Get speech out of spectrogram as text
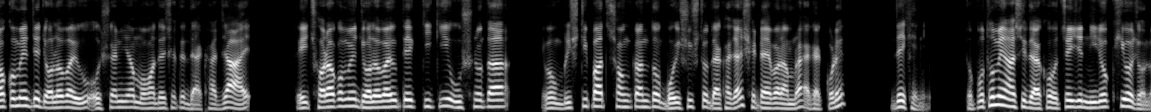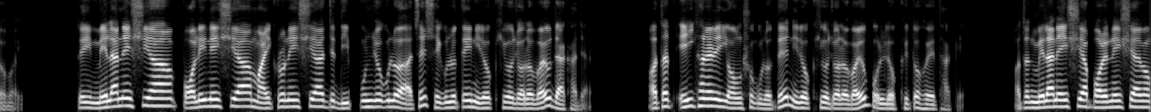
রকমের যে জলবায়ু ওশেনিয়া মহাদেশেতে দেখা যায়, তো এই ছ রকমের জলবায়ুতে কি কি উষ্ণতা এবং বৃষ্টিপাত সংক্রান্ত বৈশিষ্ট্য দেখা যায়, সেটা এবার আমরা এক এক করে দেখে নিই। তো প্রথমে আসি দেখো, হচ্ছে এই যে নিরক্ষীয় জলবায়ু। তো এই মেলানেশিয়া, পলিনেশিয়া, মাইক্রোনেশিয়ার যে দ্বীপপুঞ্জগুলো আছে, সেগুলোতেই নিরক্ষীয় জলবায়ু দেখা যায়। অর্থাৎ এইখানের এই অংশগুলোতে নিরক্ষীয় জলবায়ু পরিলক্ষিত হয়ে থাকে। অর্থাৎ মেলানেশিয়া, পলিনেশিয়া এবং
